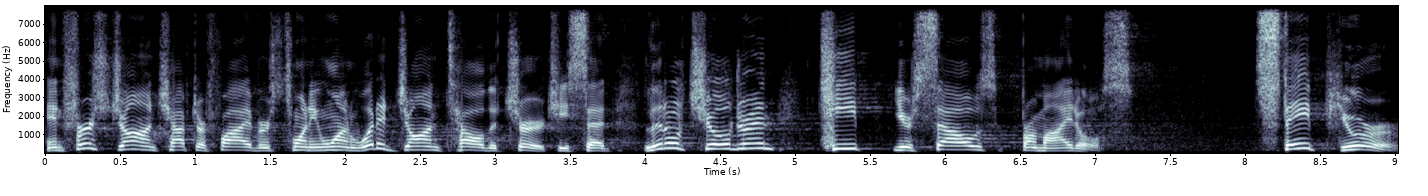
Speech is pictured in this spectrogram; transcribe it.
In 1 John chapter 5 verse 21, what did John tell the church? He said, "Little children, keep yourselves from idols. Stay pure."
